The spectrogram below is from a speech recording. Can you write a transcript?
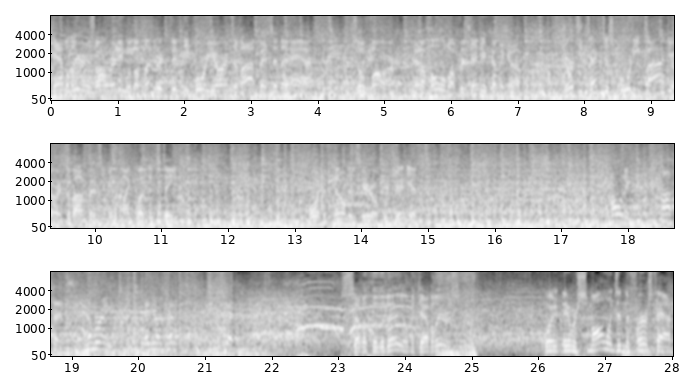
Cavaliers already with 154 yards of offense in the half so far. And a hold on Virginia coming up. Georgia Tech just 45 yards of offense against Mike London's team. Boy, the penalties here on Virginia. Holding. Offense. Number eight. 10-yard penalty. Seventh of the day on the Cavaliers. Boy, they were small ones in the first half,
